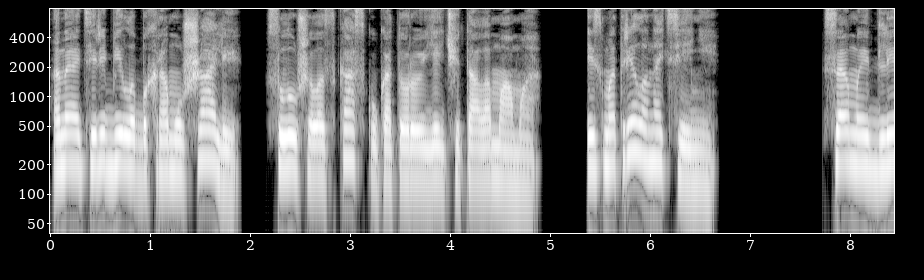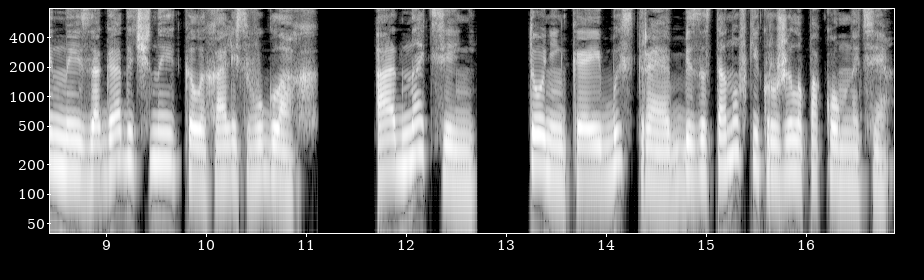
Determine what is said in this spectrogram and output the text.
Она теребила бахрому шали, слушала сказку, которую ей читала мама, и смотрела на тени. Самые длинные и загадочные колыхались в углах, а одна тень, тоненькая и быстрая, без остановки кружила по комнате.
